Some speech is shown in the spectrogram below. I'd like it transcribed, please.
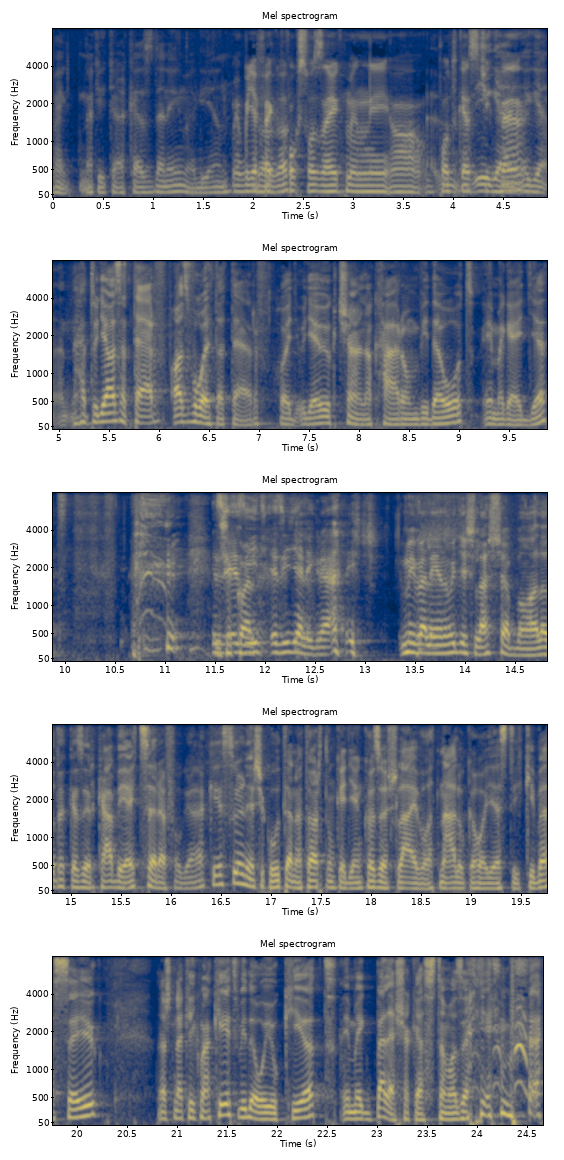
meg neki kell kezdeni, meg ilyen Meg ugye dolgok. fog, fogsz hozzájuk menni a podcastjükbe. Igen, igen. Hát ugye az a terv, az volt a terv, hogy ugye ők csinálnak három videót, én meg egyet. Ez, ez, így, ez így elég reális. mivel én úgyis lassabban haladok, ezért kb. egyszerre fog elkészülni, és akkor utána tartunk egy ilyen közös live-ot náluk, ahogy ezt így kibeszéljük. Most nekik már két videójuk kijött, én még bele se kezdtem az enyémbe.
